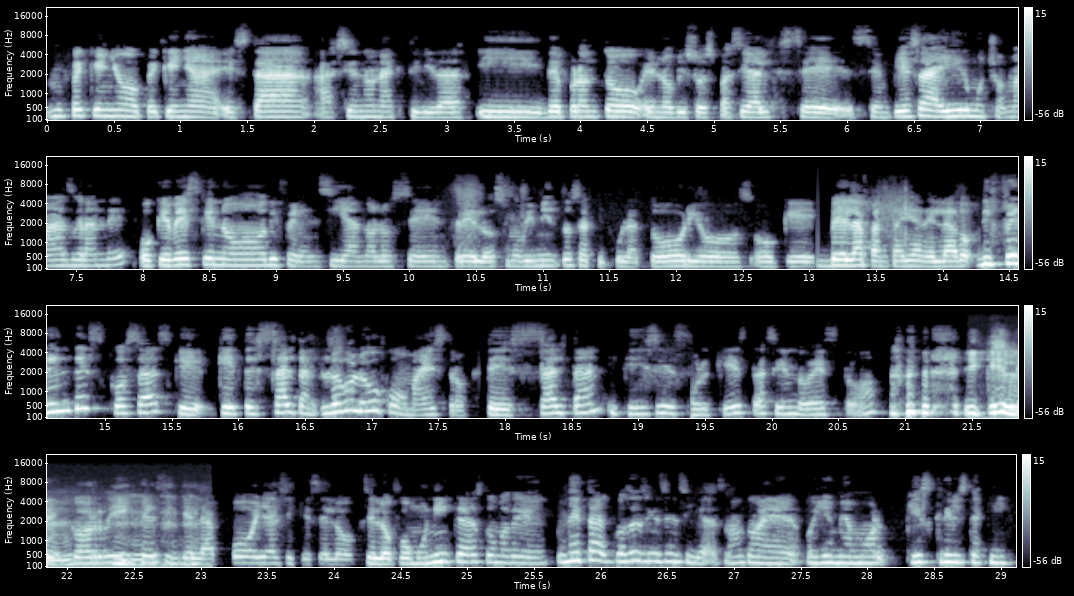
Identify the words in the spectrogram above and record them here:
un pequeño o pequeña está haciendo una actividad y de pronto en lo visoespacial se, se empieza a ir mucho más grande o que ves que no diferencia, no lo sé, entre los movimientos articulatorios o que ve la pantalla de lado, diferentes cosas que, que te saltan. Luego, luego como maestro, te saltan y que dices, ¿por qué está haciendo esto? y que le corriges y que le apoyas y que se lo, se lo comunicas como de, neta, cosas bien sencillas, ¿no? Como de, oye, mi amor, ¿qué escribiste aquí?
